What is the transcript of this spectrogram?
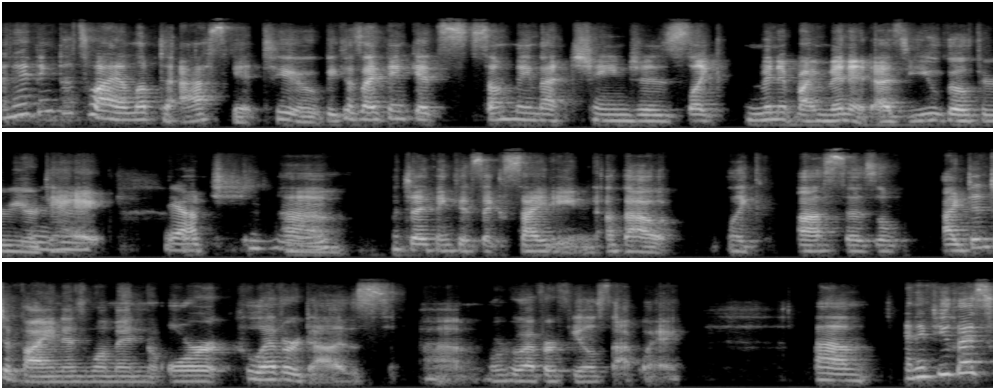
And I think that's why I love to ask it too, because I think it's something that changes like minute by minute as you go through your Mhm. day. yeah Which, Mhm. um, which I think is exciting about like us as a, identifying as woman or whoever does um, or whoever feels that way. Um, and if you guys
